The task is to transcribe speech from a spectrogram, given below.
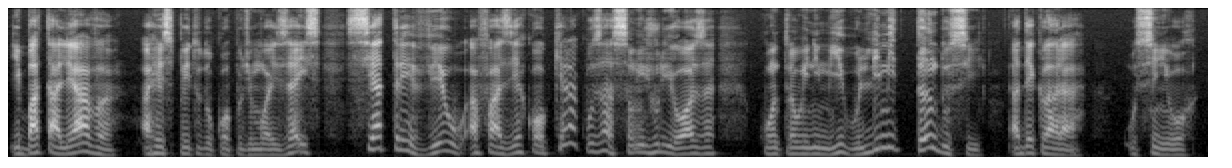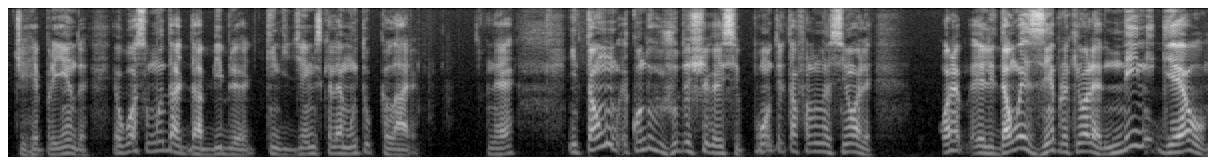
e batalhava a respeito do corpo de Moisés, se atreveu a fazer qualquer acusação injuriosa contra o inimigo, limitando-se a declarar: O Senhor te repreenda. Eu gosto muito da, da Bíblia King James, que ela é muito clara. Né? Então, quando Judas chega a esse ponto, ele está falando assim: olha, olha, ele dá um exemplo aqui, olha, nem Miguel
